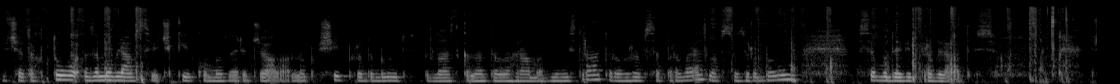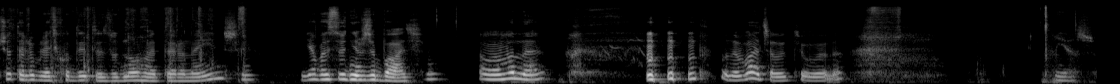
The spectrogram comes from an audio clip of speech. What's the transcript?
Дівчата, хто замовляв свічки, кому заряджала, напишіть, продублюйтесь, будь ласка, на телеграм адміністратору. Вже все привезла, все зробили, все буде відправлятись. Дівчата люблять ходити з одного етеру на інший. Я вас сьогодні вже бачу. А ви мене? Мене бачили, чули, не? Я ж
